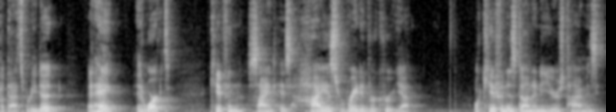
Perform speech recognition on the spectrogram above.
But that's what he did. And hey, it worked. Kiffin signed his highest rated recruit yet. What Kiffin has done in a year's time is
